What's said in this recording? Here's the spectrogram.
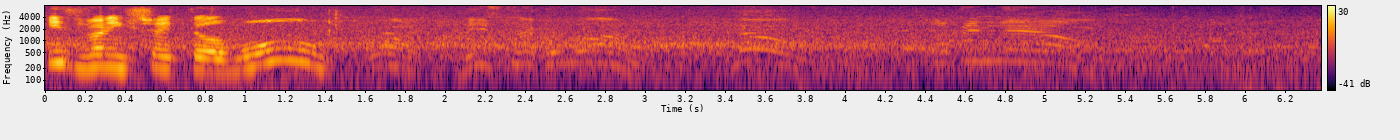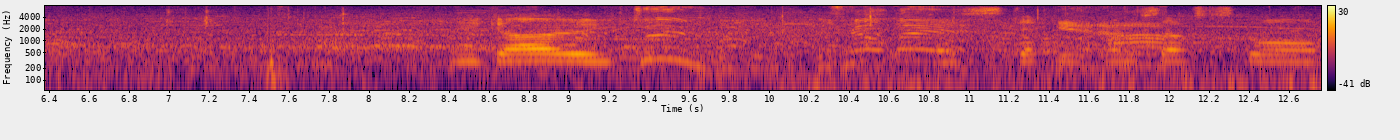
He's running straight through a wall. Right, he's tackle one. Held. Off him now. There you go. Two. He's held there. Stepping for himself to score.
